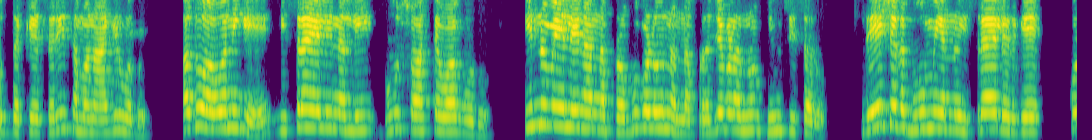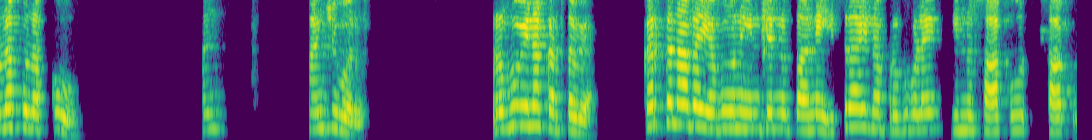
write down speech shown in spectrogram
ಉದ್ದಕ್ಕೆ ಸರಿ ಸಮನಾಗಿರುವುದು ಅದು ಅವನಿಗೆ ಇಸ್ರಾಯೇಲಿನಲ್ಲಿ ಭೂ ಸ್ವಾಸ್ಥ್ಯವಾಗುವುದು ಇನ್ನು ಮೇಲೆ ನನ್ನ ಪ್ರಭುಗಳು ನನ್ನ ಪ್ರಜೆಗಳನ್ನು ಹಿಂಸಿಸರು. ದೇಶದ ಭೂಮಿಯನ್ನು ಇಸ್ರಾಯೇಲರಿಗೆ ಕುಲ ಕುಲಕ್ಕೂ ಹಂಚುವರು. ಪ್ರಭುವಿನ ಕರ್ತವ್ಯ. ಕರ್ತನಾದ ಯಹೋನು ಇಂತೆನ್ನುತ್ತಾನೆ, ಇಸ್ರಾಯೇಲ್ನ ಪ್ರಭುಗಳೇ, ಇನ್ನು ಸಾಕು ಸಾಕು.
